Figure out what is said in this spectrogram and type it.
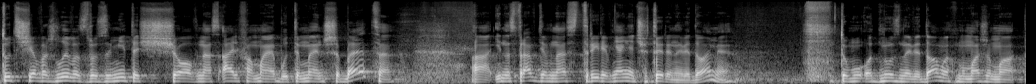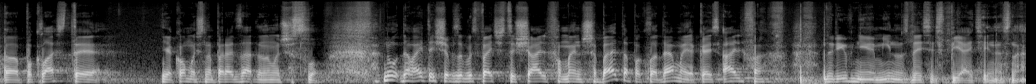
Тут ще важливо зрозуміти, що в нас альфа має бути менше бета, а, і насправді в нас три рівняння, чотири невідомі. Тому одну з невідомих ми можемо е, покласти якомусь наперед заданому числу. Ну, давайте, щоб забезпечити, що альфа менше бета, покладемо якесь альфа дорівнює мінус 10 в 5, я не знаю.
